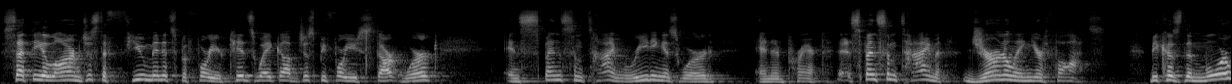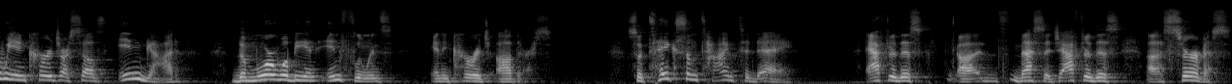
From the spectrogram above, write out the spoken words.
Set the alarm just a few minutes before your kids wake up, just before you start work, and spend some time reading His Word and in prayer. Spend some time journaling your thoughts. Because the more we encourage ourselves in God, the more we'll be an influence and encourage others. So take some time today after this uh, message, after this uh, service,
